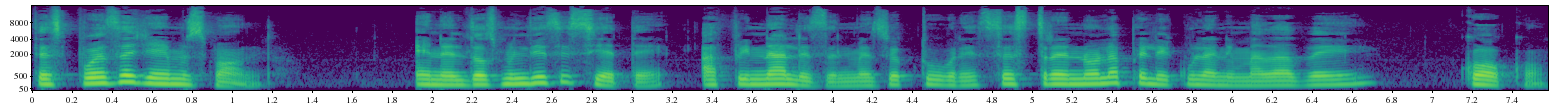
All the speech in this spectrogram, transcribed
Después de James Bond, en el 2017, a finales del mes de octubre, se estrenó la película animada de Coco,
